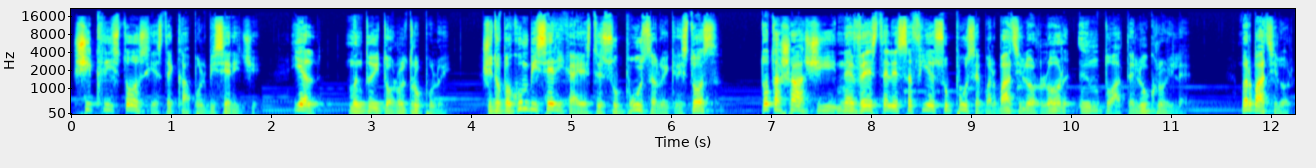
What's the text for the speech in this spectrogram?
și Hristos este capul bisericii. El, mântuitorul trupului. Și după cum biserica este supusă lui Hristos, tot așa și nevestele să fie supuse bărbaților lor în toate lucrurile. Bărbaților,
